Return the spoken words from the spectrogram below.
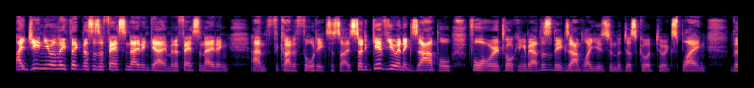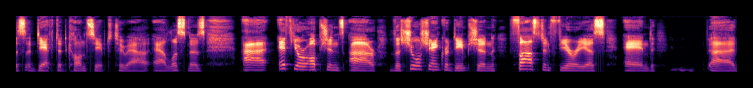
I genuinely think this is a fascinating game and a fascinating um kind of thought exercise. So to give you an example for what we're talking about, this is the example I used in the Discord to explain this adapted concept to our our listeners. Uh, if your options are The Shawshank Redemption, Fast and Furious, and uh,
